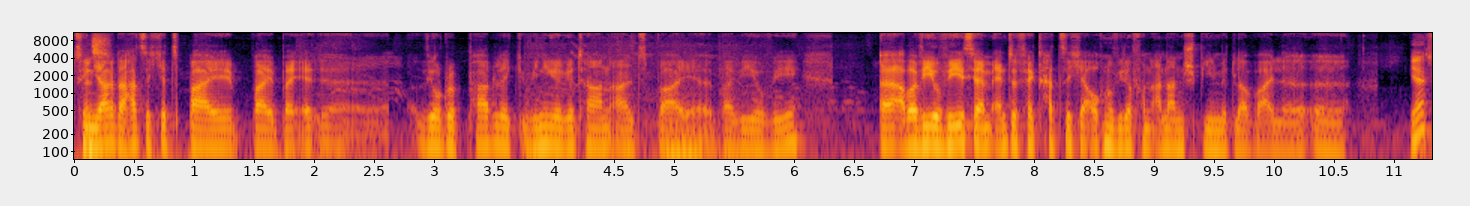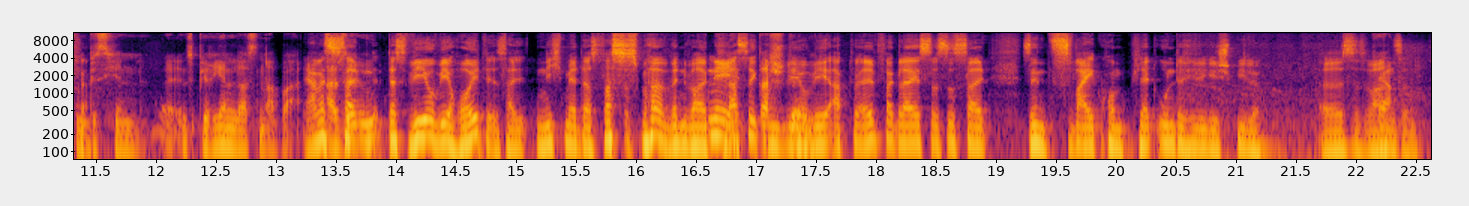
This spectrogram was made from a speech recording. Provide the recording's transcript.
zehn es Jahre, da hat sich jetzt bei, bei, bei äh, The Old Republic weniger getan als bei, äh, bei WoW. Äh, aber WoW ist ja im Endeffekt, hat sich ja auch nur wieder von anderen Spielen mittlerweile äh, ja, so ein bisschen äh, inspirieren lassen. Aber, ja, aber also halt, das WoW heute ist halt nicht mehr das, was es war, wenn du mal nee, Klassik und stimmt. WoW aktuell vergleichst. Das ist halt, sind zwei komplett unterschiedliche Spiele. Also das ist Wahnsinn. Ja.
